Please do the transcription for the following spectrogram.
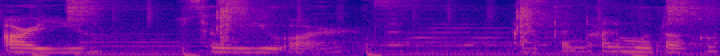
are you. So you are. Ata, nakalimutan ko.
